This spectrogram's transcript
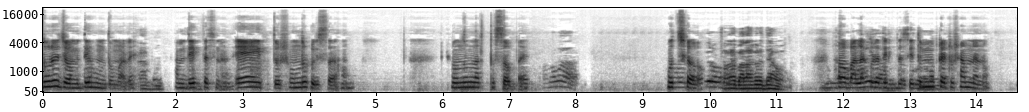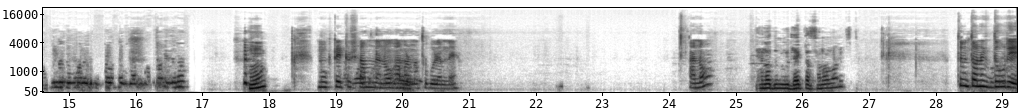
দূরে যাও আমি দেখুন তোমারে। আমি দেখতেছি না। এই তো সুন্দর হয়েছে এখন। সুন্দর লাগতেছে সবাই বুঝছ? বালা করে দেখো। হ্যাঁ বালা করে দেখতেছি। তুমি মুখটা একটু সামনে নাও। হুম? মুখটা একটু সামনে নাও আমার মতো করে এমনি। আনো? কেন তুমি দেখতেছো না আমার? তুমি তো অনেক দূরে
